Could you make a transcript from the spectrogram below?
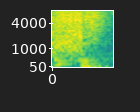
you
